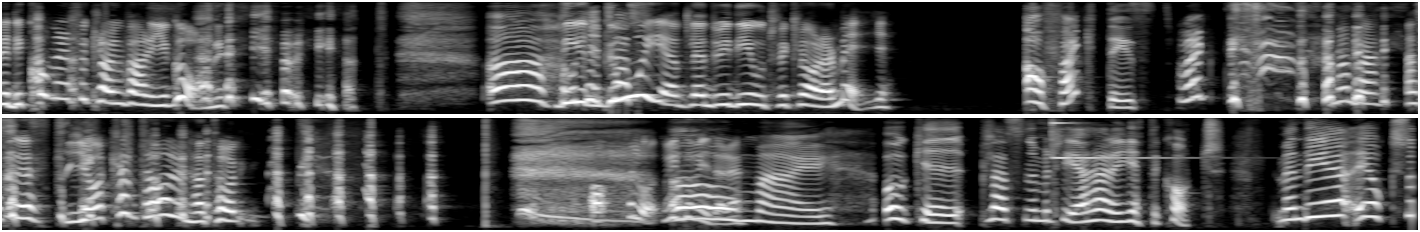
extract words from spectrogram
Nej, det kommer en förklaring varje gång. jag vet. Ah, Det är ju okej, då plats- egentligen du idiotförklarar mig. Ja, faktiskt. faktiskt. Man bara, alltså jag kan ta den här tolkningen. Ja, förlåt, vi går vidare. Oh my. Okej, plats nummer tre. Här är jättekort. Men det är också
